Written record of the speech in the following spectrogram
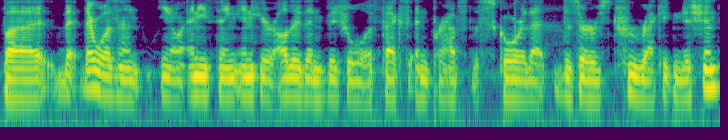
But th- there wasn't, you know, anything in here other than visual effects and perhaps the score that deserves true recognition.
